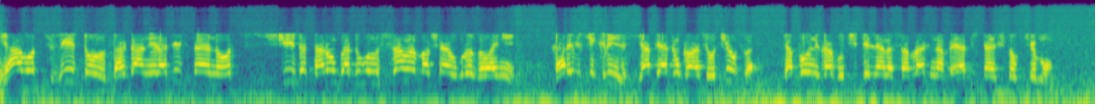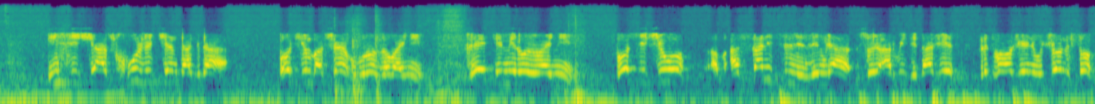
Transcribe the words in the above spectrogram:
Я вот видел, тогда не родился, наверное, вот в 1962 году была самая большая угроза войны. Карибский кризис. Я в пятом классе учился. Я помню, как учителя нас собрали, нам объясняли, что к чему. И сейчас хуже, чем тогда. Очень большая угроза войны. Третьей мировой войны. После чего останется ли Земля в своей орбите? Даже есть предположение ученых, что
